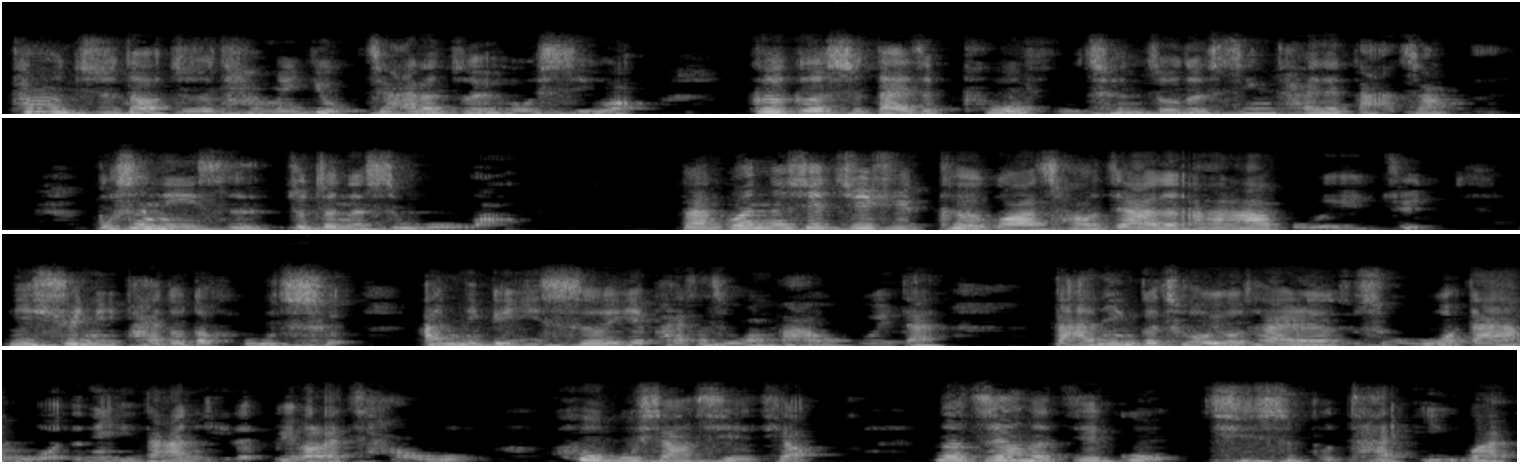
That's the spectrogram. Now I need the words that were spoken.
他们知道这是他们有家的最后希望，个个是带着破釜沉舟的心态在打仗的。不是你死，就真的是我亡。反观那些继续嗑瓜吵架的阿拉伯联军，你逊尼派都在胡扯，啊，你个一十二叶派才是王八乌龟蛋，打你个臭犹太人，是我打我的，你打你的，不要来吵我，互不相协调，那这样的结果其实不太意外吧。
